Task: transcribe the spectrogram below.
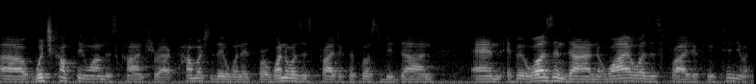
uh, which company won this contract, how much did they win it for, when was this project supposed to be done, and if it wasn't done, why was this project continuing?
